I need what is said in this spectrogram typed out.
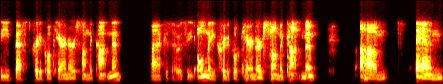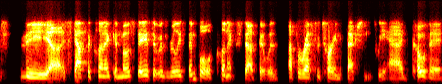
the best critical care nurse on the continent because uh, I was the only critical care nurse on the continent. Um, and the uh, staff the clinic, and most days it was really simple clinic stuff. It was upper respiratory infections. We had COVID.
